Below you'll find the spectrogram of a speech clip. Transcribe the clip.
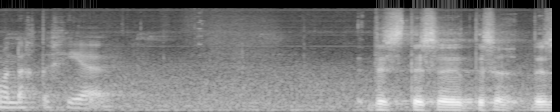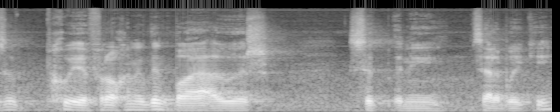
aandag te gee? Dis dis 'n dis 'n dis 'n goeie vraag en ek dink baie ouers sit in dieselfde bootjie.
